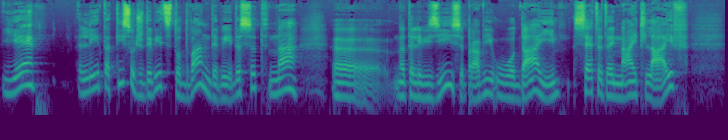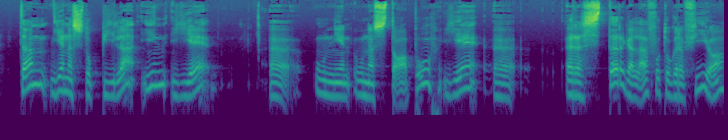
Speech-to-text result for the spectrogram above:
je leta 1992 na Eh, na televiziji, se pravi v oddaji Saturday Night Live, tam je nastopila in je uh, v, njen, v nastopu je, uh, raztrgala fotografijo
